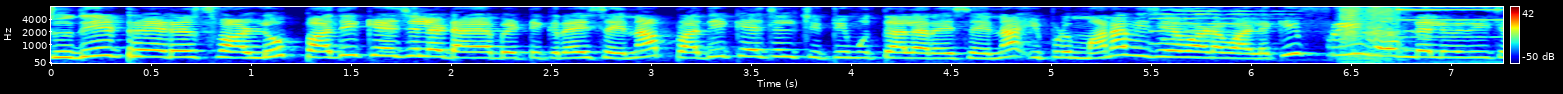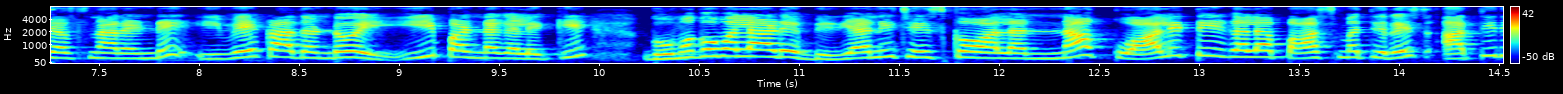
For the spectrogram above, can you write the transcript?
సుధీర్ ట్రేడర్స్ వాళ్ళు పది కేజీల డయాబెటిక్ రైస్ అయినా పది కేజీల చిట్టి ముత్యాల రైస్ అయినా ఇప్పుడు మన విజయవాడ వాళ్ళకి ఫ్రీ హోమ్ డెలివరీ చేస్తున్నారండి. ఇవే కాదండోయ్ ఈ పండగలకి గుమగుమలాడే బిర్యానీ చేసుకోవాలన్నా క్వాలిటీ గల బాస్మతి రైస్ అతి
